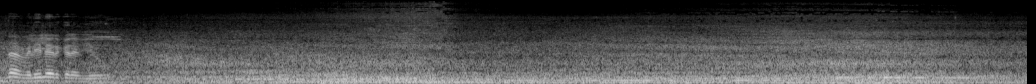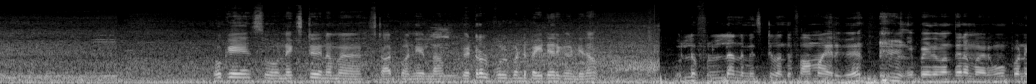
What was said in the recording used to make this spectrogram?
இதான் வெளியில் இருக்கிற வியூ ஓகே ஸோ நெக்ஸ்ட்டு நம்ம ஸ்டார்ட் பண்ணிடலாம். பெட்ரோல் ஃபுல் பண்ணிட்டு போயிட்டே இருக்க வேண்டியதான் உள்ளே ஃபுல்லாக அந்த மிஸ்ட்டு வந்து ஃபார்ம் ஆகிருக்கு இப்போ இதை வந்து நம்ம ரிமூவ் பண்ண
